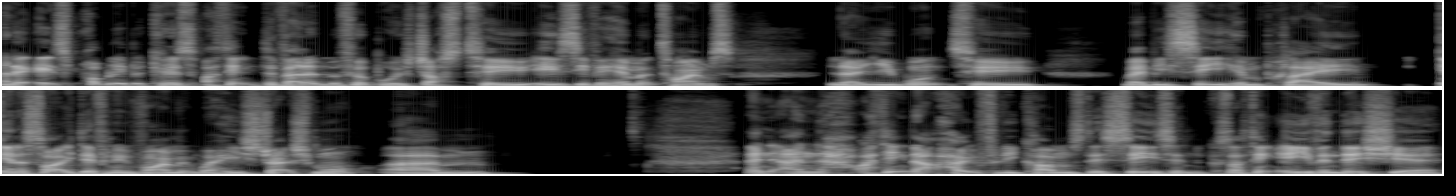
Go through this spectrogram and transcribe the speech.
and it's probably because I think development football is just too easy for him at times. You know, you want to maybe see him play in a slightly different environment where he's stretched more. Um, and and I think that hopefully comes this season because I think even this year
